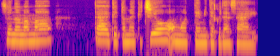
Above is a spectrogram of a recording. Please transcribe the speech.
そのまま大家留吉を思ってみてください。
